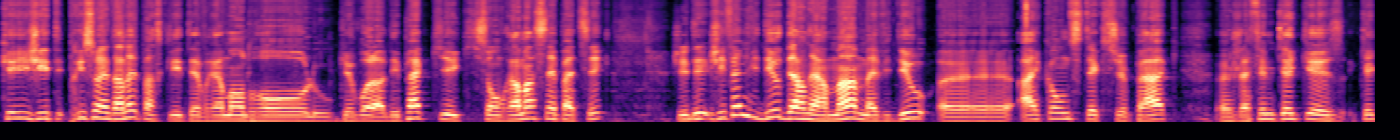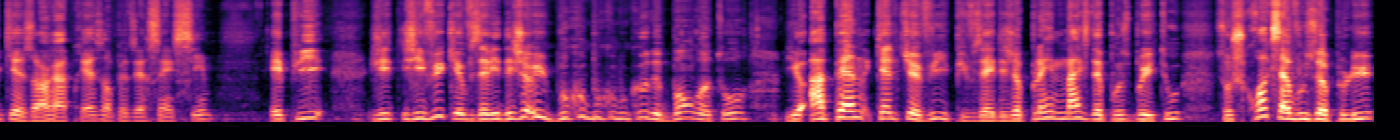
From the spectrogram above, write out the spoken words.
que j'ai pris sur internet parce qu'il était vraiment drôle ou que voilà, des packs qui sont vraiment sympathiques. J'ai fait une vidéo dernièrement, ma vidéo euh, Icons Texture Pack. Euh, je la filme quelques, quelques heures après, si on peut dire ça ainsi. Et puis, j'ai vu que vous avez déjà eu beaucoup, beaucoup, beaucoup de bons retours. Il y a à peine quelques vues, et puis vous avez déjà plein de max de pouces bleus et tout. So, je crois que ça vous a plu.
